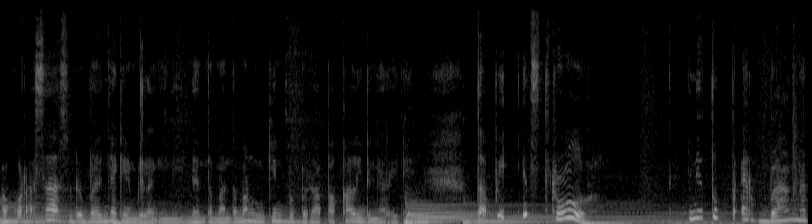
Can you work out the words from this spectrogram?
Aku rasa sudah banyak yang bilang ini dan teman-teman mungkin beberapa kali dengar ini. Tapi it's true. Ini tuh PR banget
